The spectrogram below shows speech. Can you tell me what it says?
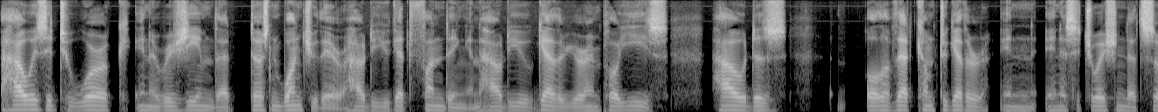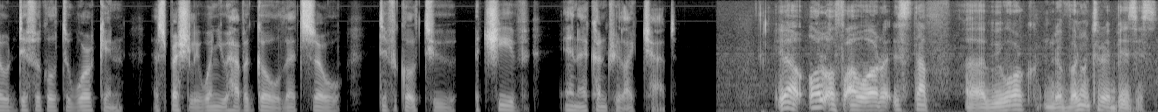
how is it to work in a regime that doesn't want you there? How do you get funding and how do you gather your employees? How does all of that come together in in a situation that's so difficult to work in, especially when you have a goal that's so difficult to achieve in a country like Chad? Yeah, all of our staff uh, we work on a voluntary basis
